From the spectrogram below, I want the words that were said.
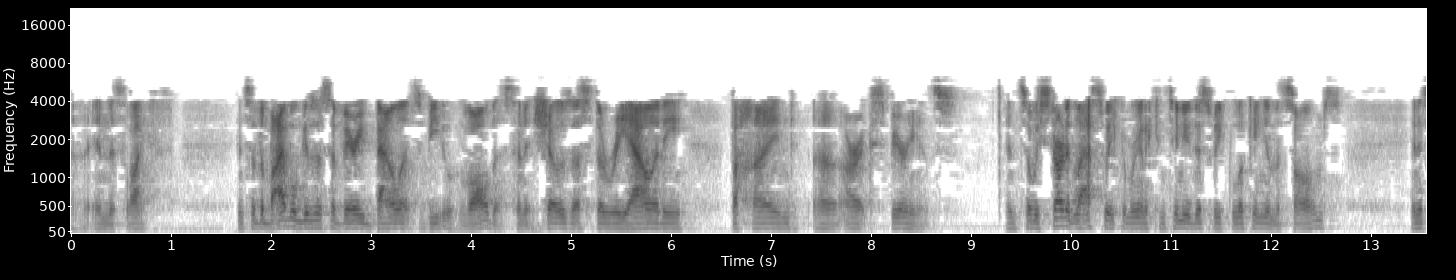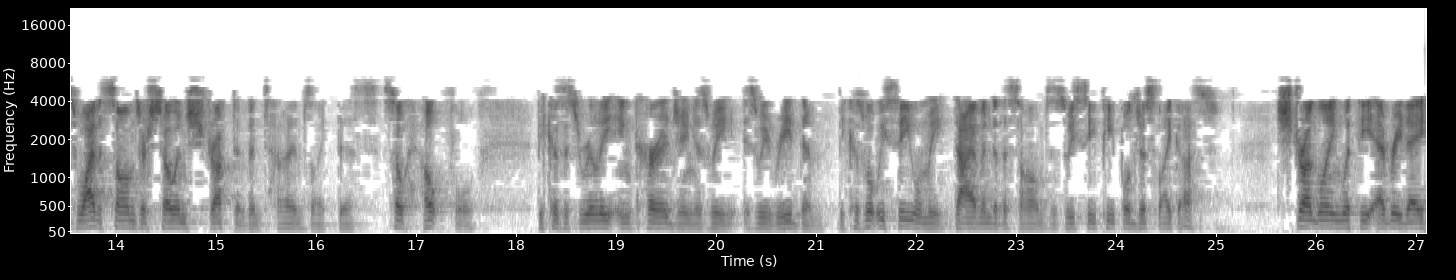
uh, in this life. And so the Bible gives us a very balanced view of all this, and it shows us the reality behind uh, our experience. And so we started last week, and we're going to continue this week looking in the Psalms. And it's why the Psalms are so instructive in times like this, so helpful, because it's really encouraging as we as we read them. Because what we see when we dive into the Psalms is we see people just like us, struggling with the everyday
